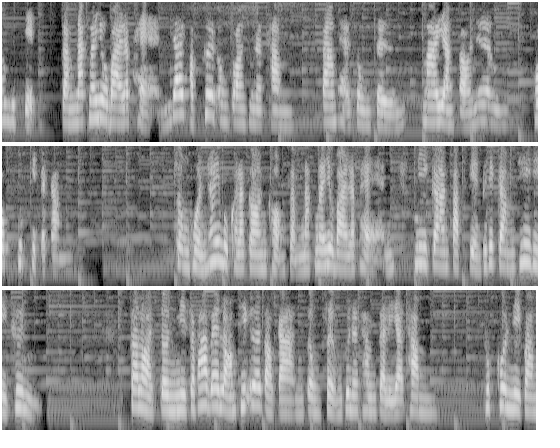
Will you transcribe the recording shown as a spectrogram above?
2567สำนักนโยบายและแผนได้ขับเคลื่อนองค์กรคุณธรรม ตามแผนส่งเสริม มาอย่างต่อเนื่องครบทุกกิจกรรม ส่งผลให้บุคลากรของสำนักนโยบายและแผน มีการปรับเปลี่ยนพฤติกรรมที่ดีขึ้นตลอดจนมีสภาพแวดล้อมที่เอื้อต่อการส่งเสริมคุณธรรมจริยธรรม ทุกคนมีความ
